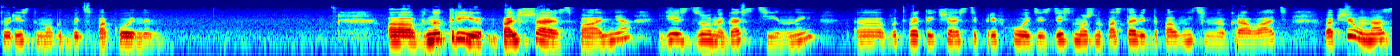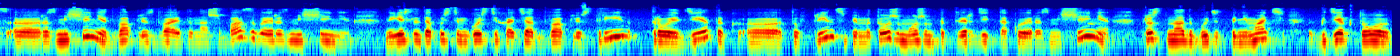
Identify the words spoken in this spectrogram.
туристы могут быть спокойны. Э, внутри большая спальня, есть зона гостиной, вот в этой части при входе. Здесь можно поставить дополнительную кровать. Вообще у нас э, размещение 2 плюс 2 – это наше базовое размещение. Но если, допустим, гости хотят 2 плюс 3, трое деток, э, то, в принципе, мы тоже можем подтвердить такое размещение. Просто надо будет понимать, где кто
